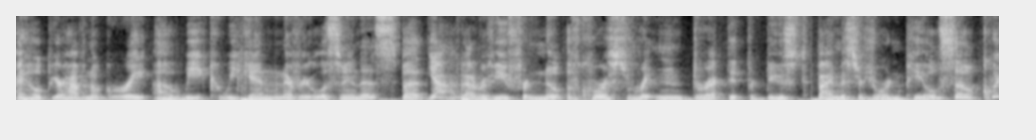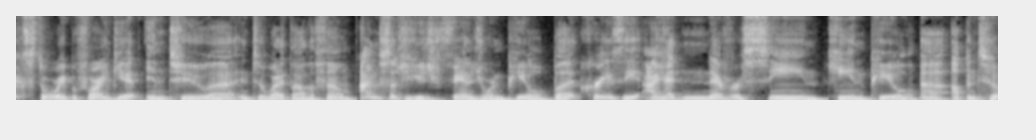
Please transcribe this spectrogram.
I hope you're having a great uh, week, weekend, whenever you're listening to this. But yeah, I've got a review for Nope. Of course, written, directed, produced by Mr. Jordan Peele. So, quick story before I get into uh, into what I thought of the film. I'm such a huge fan of Jordan Peele, but crazy, I had never seen Key and Peele uh, up until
